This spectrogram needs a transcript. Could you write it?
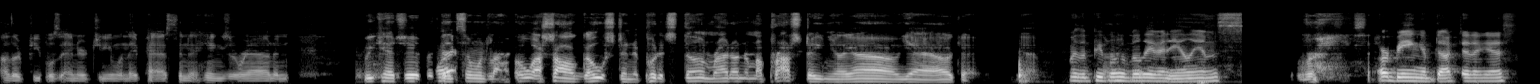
other people's energy when they pass and it hangs around and we catch it, but then someone's like, oh, I saw a ghost and it put its thumb right under my prostate, and you're like, oh yeah, okay, Yeah. or the people who believe in aliens right. exactly. or being abducted, I guess.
